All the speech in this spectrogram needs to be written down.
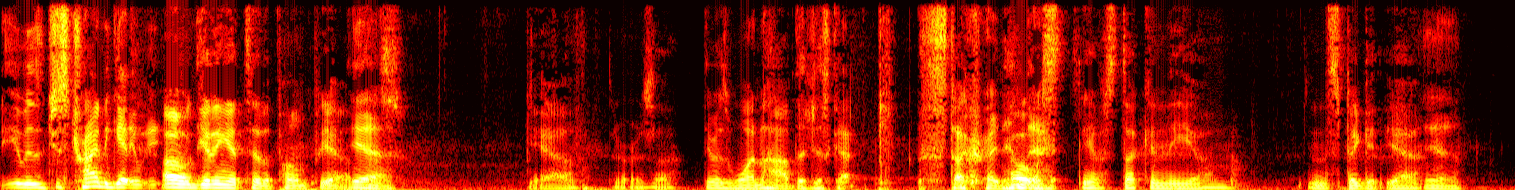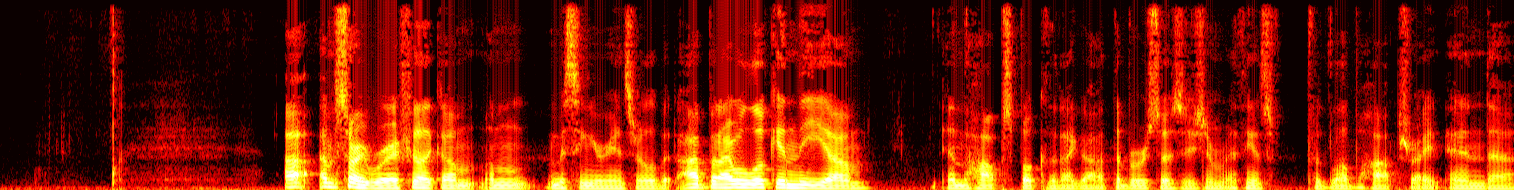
it was just trying to get it. Oh, getting it to the pump. Yeah. Yeah. was- Yeah, there was a There was one hop that just got stuck right in oh, it there. was, yeah, it was stuck in the um in the spigot. Yeah, Yeah. uh, I'm sorry, Rory. I feel like I'm I'm missing your answer a little bit. Uh, but I will look in the um in the hops book that I got, the Brewer Association. I think it's for the love of hops, right? And uh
